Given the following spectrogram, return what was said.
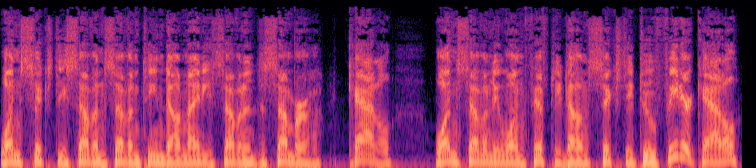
167.17, down 97. In December, cattle 171.50, down 62. Feeder cattle,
